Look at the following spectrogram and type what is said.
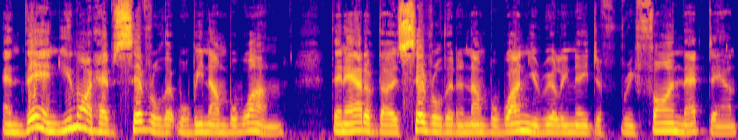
And then you might have several that will be number one then out of those several that are number one, you really need to refine that down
